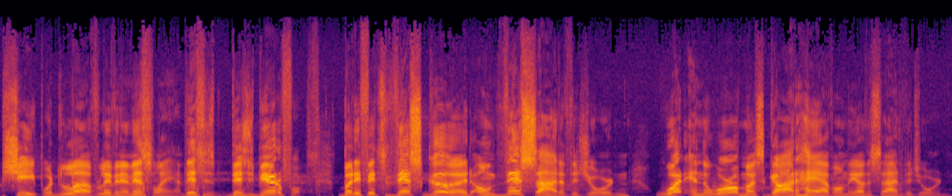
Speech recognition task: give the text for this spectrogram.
sheep would love living in this land. This is, this is beautiful. But if it's this good on this side of the Jordan, what in the world must God have on the other side of the Jordan?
